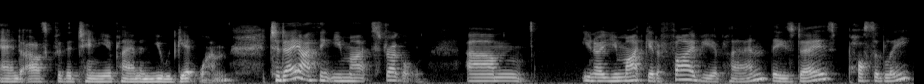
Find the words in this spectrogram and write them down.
and ask for the 10 year plan and you would get one. Today, I think you might struggle. Um, you know, you might get a five year plan these days, possibly.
